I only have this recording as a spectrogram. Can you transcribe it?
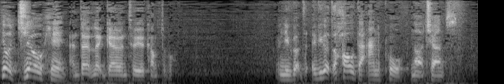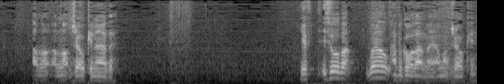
You're joking. and don't let go until you're comfortable. And you've got to, have you got to hold that and pour? Not a chance. I'm not. I'm not joking either. You have, it's all about, well, Have a go at that, mate. I'm not joking.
